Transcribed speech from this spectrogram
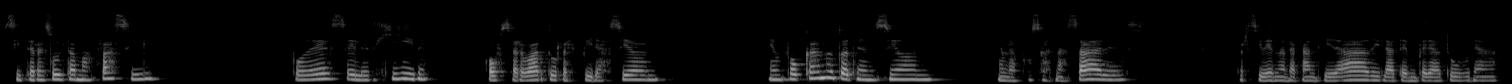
Si te resulta más fácil, podés elegir observar tu respiración, enfocando tu atención en las fosas nasales percibiendo la cantidad y la temperatura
